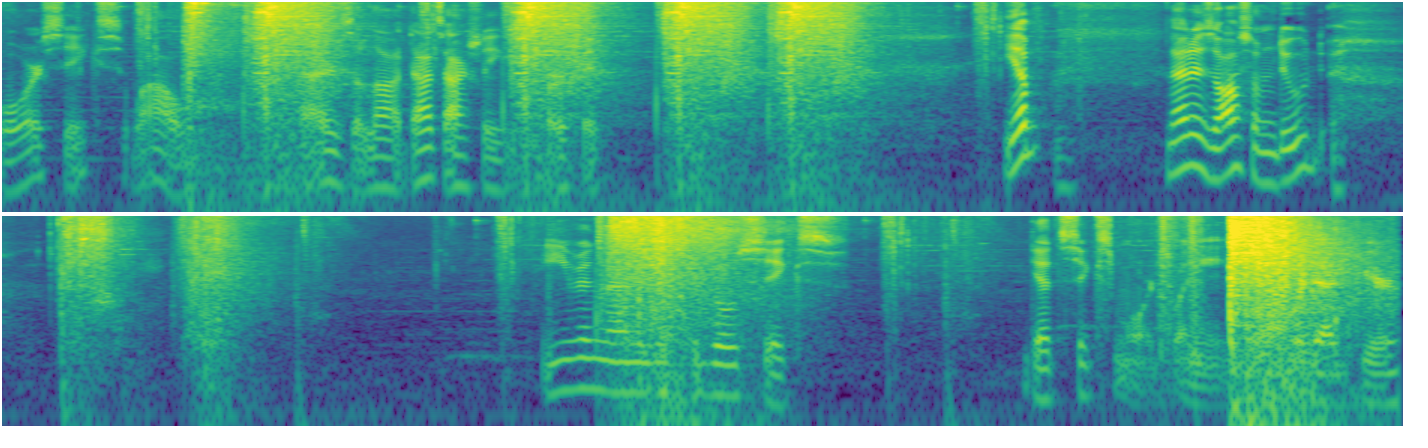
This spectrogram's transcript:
4, 6. Wow. That is a lot. That's actually perfect. Yep. That is awesome, dude. even manages to go six. Get six more, 28. We're dead here.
